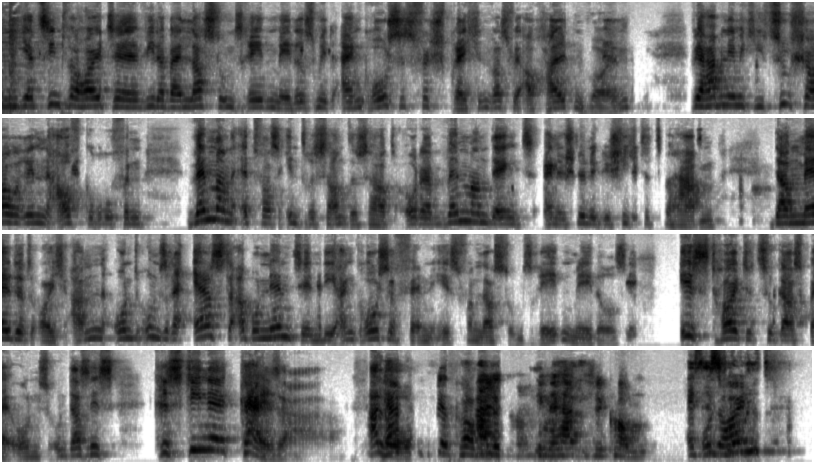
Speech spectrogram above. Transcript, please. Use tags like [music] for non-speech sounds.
Freundinnen, jetzt sind wir heute wieder bei Lasst uns reden, Mädels, mit ein großes Versprechen, was wir auch halten wollen. Wir haben nämlich die Zuschauerinnen aufgerufen, wenn man etwas Interessantes hat oder wenn man denkt, eine schöne Geschichte zu haben, dann meldet euch an. Und unsere erste Abonnentin, die ein großer Fan ist von Lasst uns reden, Mädels, ist heute zu Gast bei uns. Und das ist Christine Kaiser. Hallo. Herzlich willkommen. Hallo, Christine, herzlich willkommen. Es ist für uns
